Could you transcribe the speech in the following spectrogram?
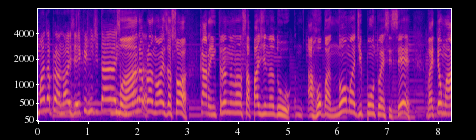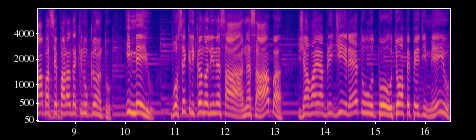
manda pra nós aí que a gente tá escutando. Manda pra nós, olha só. Cara, entrando na nossa página do arroba nomade.sc, vai ter uma aba separada aqui no canto. E-mail. Você clicando ali nessa, nessa aba, já vai abrir direto o, to- o teu app de e-mail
